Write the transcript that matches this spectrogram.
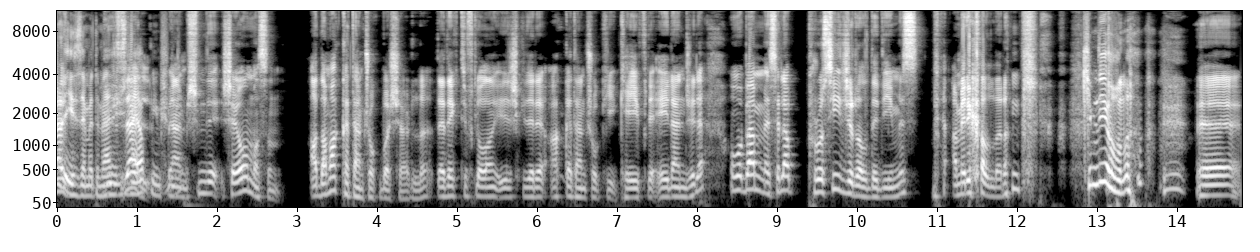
yani, de izlemedim. Yani güzel. Şey yapmayayım şimdi. Yani şimdi şey olmasın. Adam hakikaten çok başarılı. Dedektifle olan ilişkileri hakikaten çok iyi, keyifli, eğlenceli. Ama ben mesela procedural dediğimiz Amerikalıların kim diyor bunu? ee,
